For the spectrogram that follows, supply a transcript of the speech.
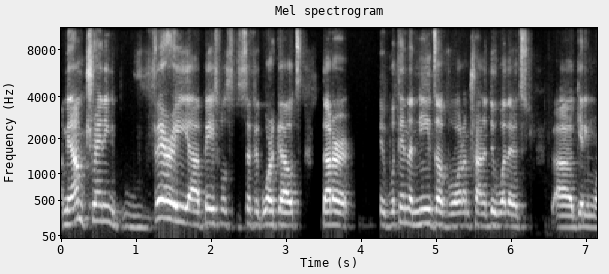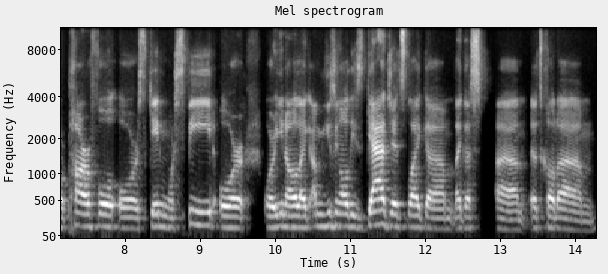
I mean, I'm training very uh, baseball specific workouts that are within the needs of what I'm trying to do, whether it's uh, getting more powerful or gaining more speed or or you know like i'm using all these gadgets like um like a um it's called um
